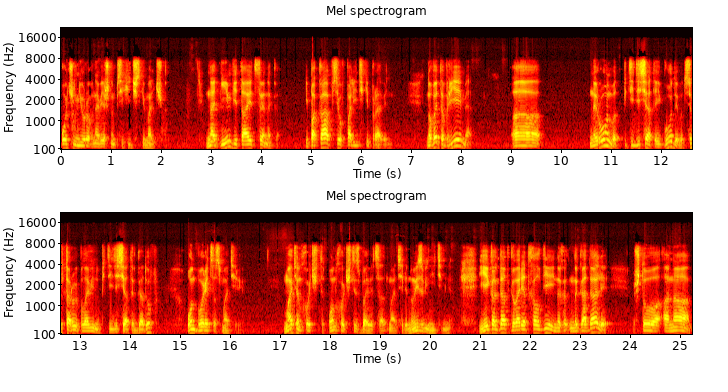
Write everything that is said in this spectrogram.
очень неуравновешенным психическим мальчиком. Над ним витает Сенека. И пока все в политике правильно. Но в это время э, Нерон, вот 50-е годы, вот всю вторую половину 50-х годов, он борется с матерью. Мать он хочет, он хочет избавиться от матери, но извините меня. Ей когда-то, говорят, халдеи нагадали, что она,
